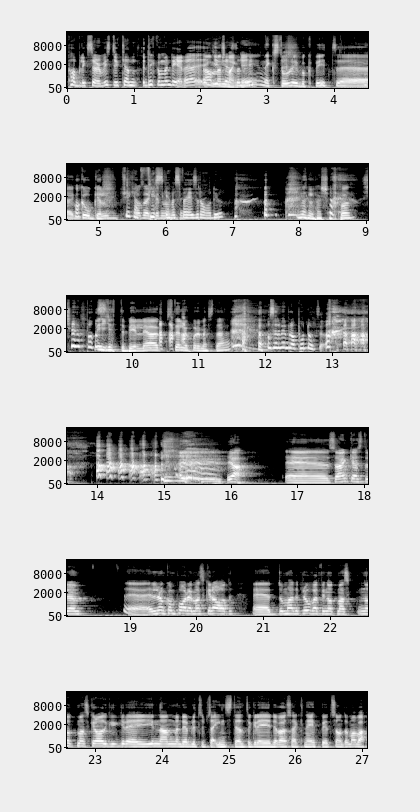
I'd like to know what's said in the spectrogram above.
public service, du kan rekommendera Ja, men man kan ju Nextory, Bookbeat, eh, Google. Försöka för någonting. Sveriges Radio. Snälla köp på. Köp Det är oss! jättebilligt, jag ställer upp på det mesta. Och sen har vi en bra podd också. Ja. Eh, så Ankarström, eller de kom på det, maskerad. Eh, de hade provat vid något, mas- något maskeradgrej innan men det blev typ så inställt och grejer. Det var så här knepigt och sånt. Och man bara,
